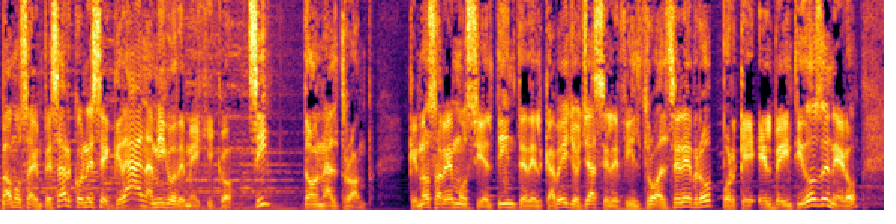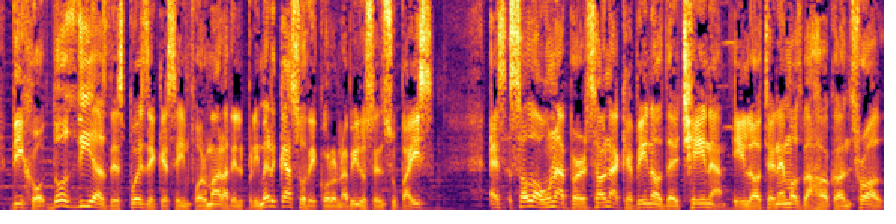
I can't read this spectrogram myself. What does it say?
Vamos a empezar con ese gran amigo de México. Sí, Donald Trump. Que no sabemos si el tinte del cabello ya se le filtró al cerebro, porque el 22 de enero dijo, dos días después de que se informara del primer caso de coronavirus en su país, es solo una persona que vino de China y lo tenemos bajo control.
